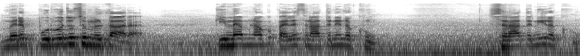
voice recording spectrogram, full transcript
मेरे पूर्वजों से मिलता आ रहा है कि मैं अपने आप को पहले सनातनी रखूँ। सनातनी रखूँ।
